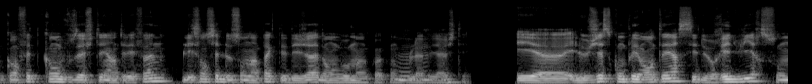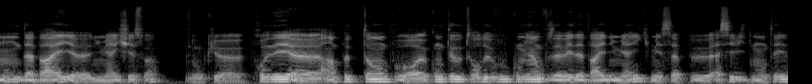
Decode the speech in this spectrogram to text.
Donc, en fait, quand vous achetez un téléphone, l'essentiel de son impact est déjà dans vos mains, quoi, quand vous Mhm. l'avez acheté. Et, et le geste complémentaire, c'est de réduire son nombre d'appareils numériques chez soi. Donc euh, prenez euh, un peu de temps pour euh, compter autour de vous combien vous avez d'appareils numériques, mais ça peut assez vite monter.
